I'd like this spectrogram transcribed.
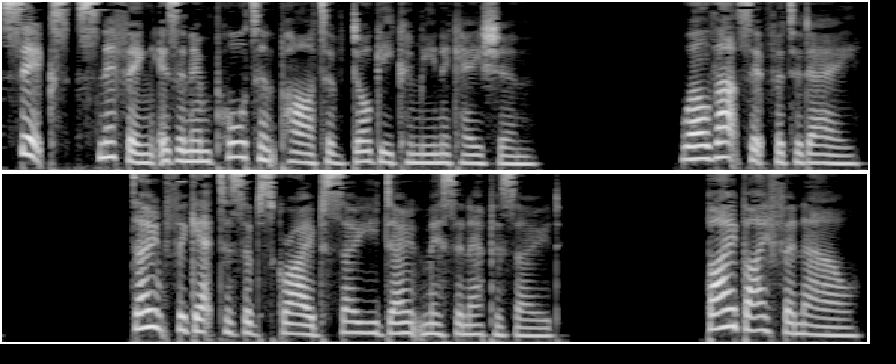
6. Sniffing is an important part of doggy communication. Well, that's it for today. Don't forget to subscribe so you don't miss an episode. Bye bye for now.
